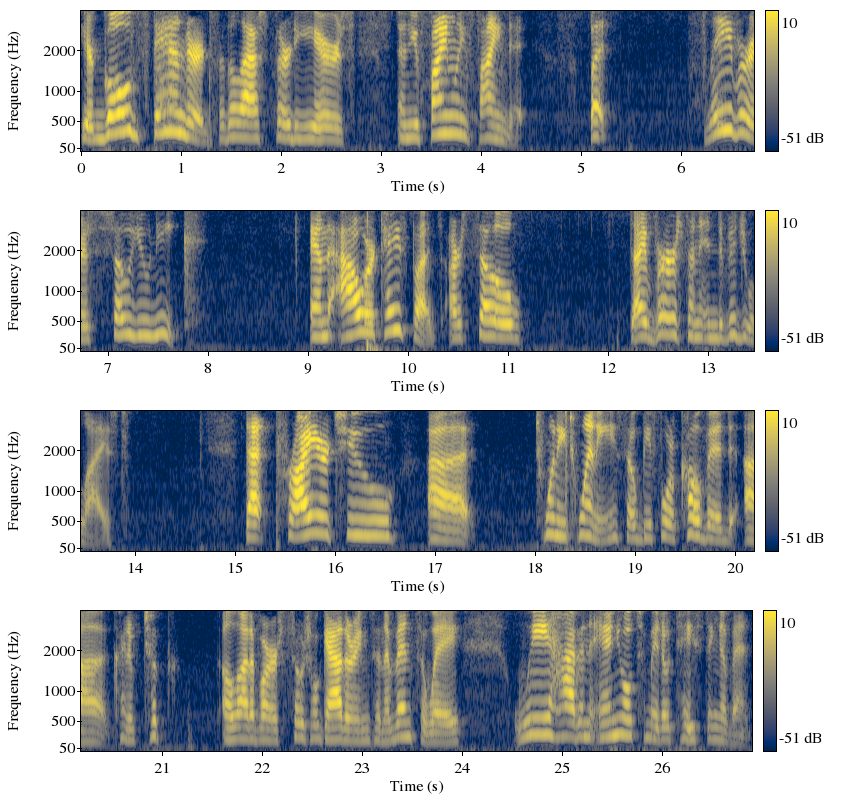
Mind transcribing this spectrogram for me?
your gold standard for the last 30 years, and you finally find it. But flavor is so unique, and our taste buds are so diverse and individualized that prior to uh, 2020, so before COVID uh, kind of took a lot of our social gatherings and events away, we had an annual tomato tasting event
